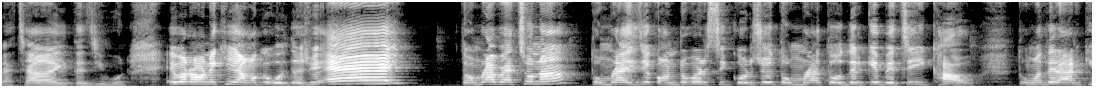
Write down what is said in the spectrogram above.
বেচাই তো জীবন। এবার অনেকেই আমাকে বলতে আসবে, এই, তোমরা বেচো না, তোমরা এই যে কন্ট্রোভার্সি করছ, তোমরা তো ওদেরকে বেচেই খাও। তোমাদের আর কি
